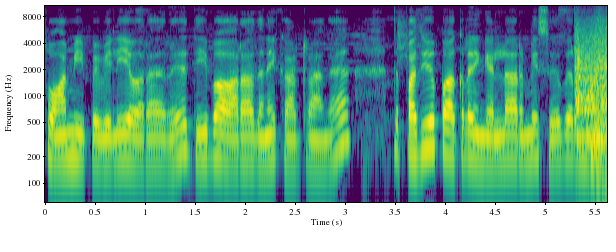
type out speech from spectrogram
சுவாமி இப்போ வெளியே வராரு. தீப ஆராதனை காட்டுறாங்க. இந்த பதிவை பார்க்குற நீங்கள் எல்லாருமே சிவபெருமான்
